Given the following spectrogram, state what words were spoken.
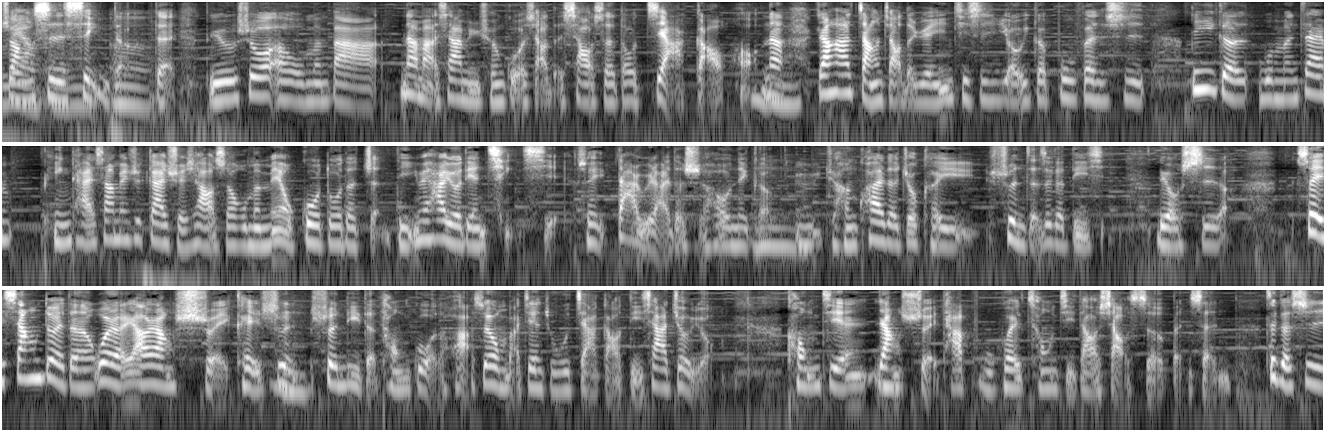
装饰性的，嗯、对，比如说呃，我们把纳玛夏米全国小的校舍都架高，哈、嗯，那让它长角的原因，其实有一个部分是，第一个我们在平台上面去盖学校的时候，我们没有过多的整地，因为它有点倾斜，所以大雨来的时候，那个雨就很快的就可以顺着这个地形流失了。所以相对的，为了要让水可以顺顺利的通过的话，所以我们把建筑物架高，底下就有空间让水它不会冲击到小蛇本身，这个是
